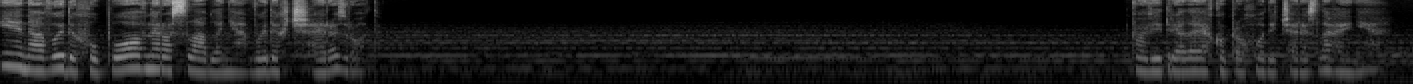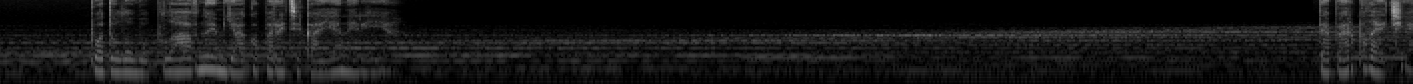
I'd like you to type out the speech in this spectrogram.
І на видиху повне розслаблення. Видих через рот. Повітря легко проходить через легені. По тулубу плавно і м'яко перетікає енергія. Тепер плечі.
